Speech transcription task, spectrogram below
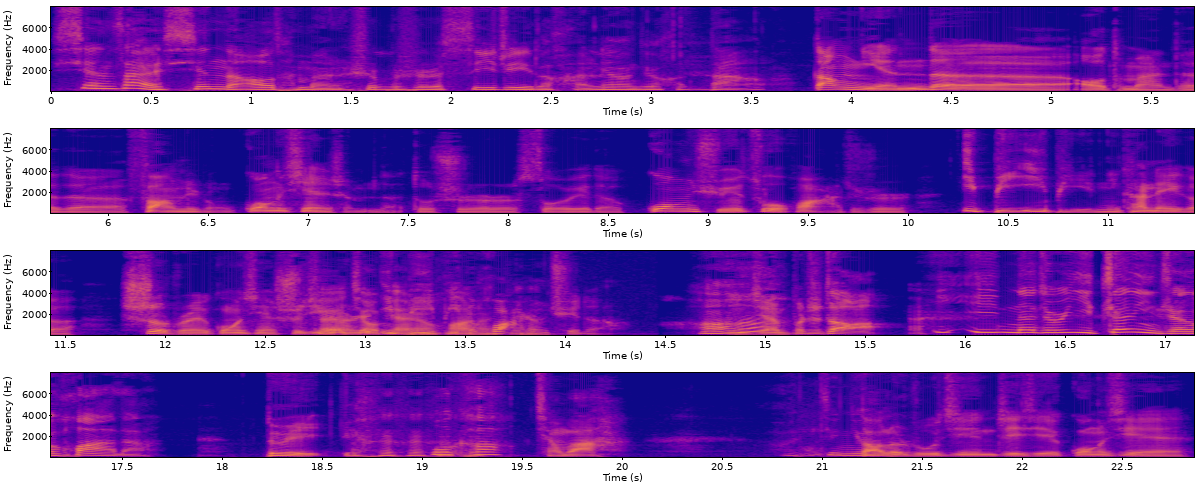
现在新的奥特曼是不是 CG 的含量就很大了？当年的奥特曼，它的放那种光线什么的，都是所谓的光学作画，就是一笔一笔，你看那个射出来的光线，实际上是一笔一笔的画上去的。啊你，竟然不知道？一那就是一帧一帧画的。对，我靠，强吧？到了如今，这些光线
